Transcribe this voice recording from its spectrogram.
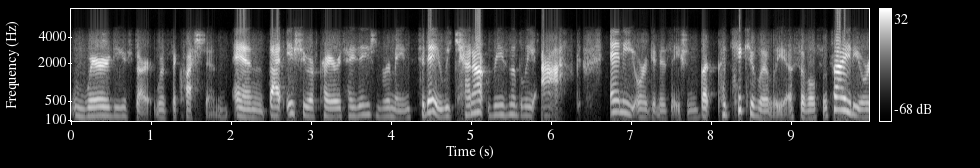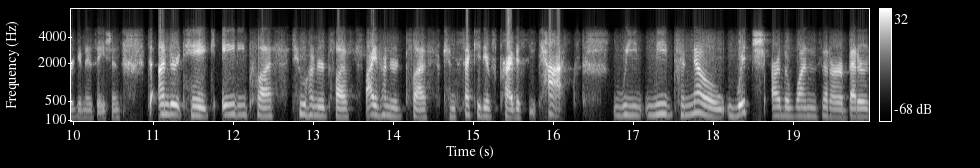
Where do you start was the question. And that issue of prioritization remains today. We cannot reasonably ask any organization, but particularly a civil society organization, to undertake 80 plus, 200 plus, 500 plus consecutive privacy tasks. We need to know which are the ones that are a better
